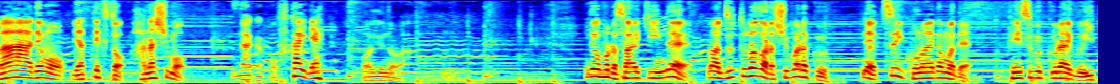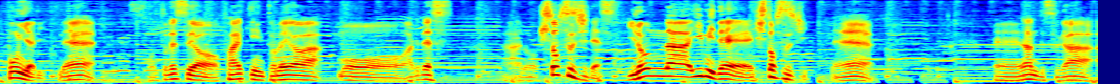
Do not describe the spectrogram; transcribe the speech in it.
まあでもやっていくと話もなんかこう深いねこういうのは、でほら最近ね、まあ、ずっとだからしばらくねついこの間まで Facebook ライブ一本やりね。本当ですよ。ファイキン利根川もうあれです。あの一筋です。いろんな意味で一筋。ね。えー、なんですが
